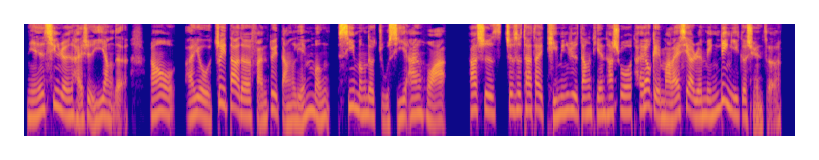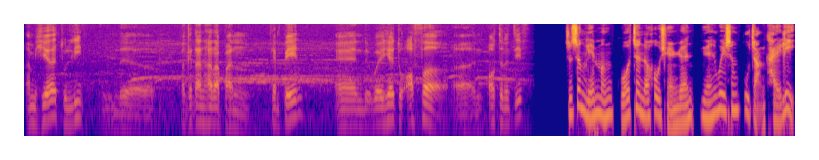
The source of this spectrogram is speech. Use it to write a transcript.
年轻人还是一样的。然后还有最大的反对党联盟西盟的主席安华，他是这是他在提名日当天他说他要给马来西亚人民另一个选择。I'm here to lead the Pakatan Harapan campaign, and we're here to offer an alternative. 执政联盟国政的候选人原卫生部长凯利，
